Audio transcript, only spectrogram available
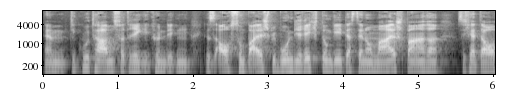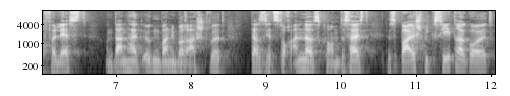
ähm, die Guthabensverträge kündigen. Das ist auch so ein Beispiel, wo in die Richtung geht, dass der Normalsparer sich halt darauf verlässt und dann halt irgendwann überrascht wird, dass es jetzt doch anders kommt. Das heißt, das Beispiel Xetra Gold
